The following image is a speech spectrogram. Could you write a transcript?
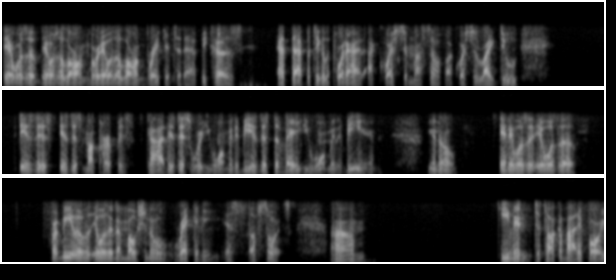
there was a there was a long there was a long break into that because at that particular point I I questioned myself. I questioned like, do is this is this my purpose? God, is this where you want me to be? Is this the vein you want me to be in? You know, and it was a it was a for me it was it was an emotional reckoning of sorts. Um, even to talk about it four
